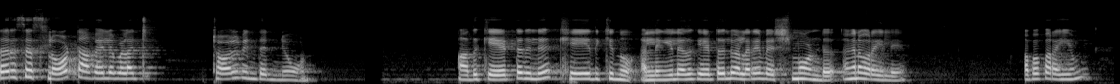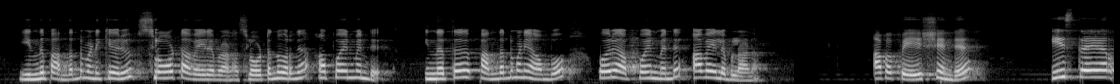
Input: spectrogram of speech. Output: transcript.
there is a slot available at twelve in the noon അത് കേട്ടതിൽ ഖേദിക്കുന്നു. അല്ലെങ്കിൽ അത് കേട്ടതിൽ വളരെ വിഷമമുണ്ട്. അങ്ങനെ പറയില്ലേ? അപ്പോൾ പറയും ഇന്ന് പന്ത്രണ്ട് മണിക്ക് ഒരു സ്ലോട്ട് അവൈലബിൾ ആണ്. സ്ലോട്ട് എന്ന് പറഞ്ഞാൽ അപ്പോയിൻമെന്റ് ഇന്നത്തെ പന്ത്രണ്ട് മണിയാകുമ്പോൾ ഒരു അപ്പോയിൻമെന്റ് അവൈലബിൾ ആണ്. അപ്പോൾ patient is there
